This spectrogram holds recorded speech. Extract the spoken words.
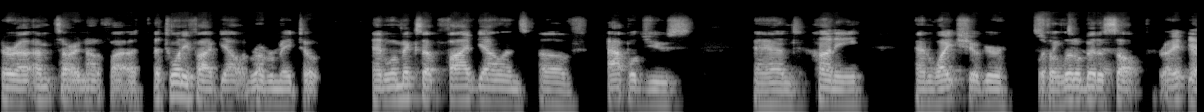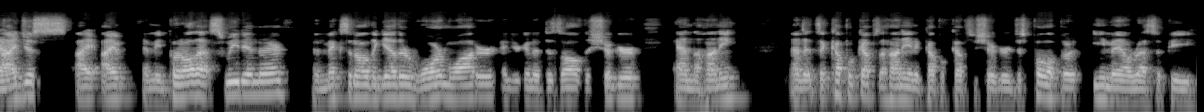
or uh, I'm sorry, not a five, a 25 gallon Rubbermaid tote, and we'll mix up five gallons of apple juice and honey and white sugar with a little bit of salt, right? Yeah. And I just, I, I, I mean, put all that sweet in there and mix it all together, warm water, and you're going to dissolve the sugar and the honey. And it's a couple cups of honey and a couple cups of sugar. Just pull up an email recipe,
